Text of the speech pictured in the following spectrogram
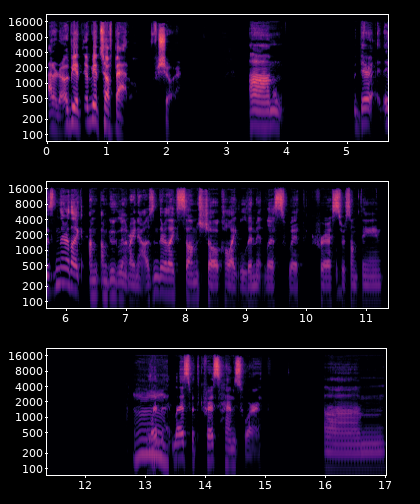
I don't know. It'd be a, it'd be a tough battle for sure. Um, there isn't there like I'm I'm googling it right now. Isn't there like some show called like Limitless with Chris or something? Mm. Limitless with Chris Hemsworth. Um,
